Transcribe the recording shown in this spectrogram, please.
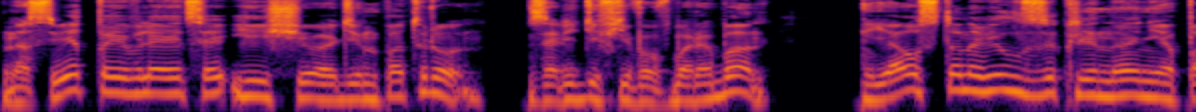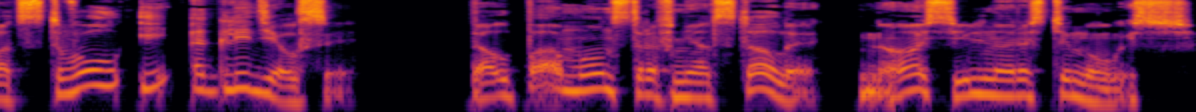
На свет появляется еще один патрон. Зарядив его в барабан, я установил заклинание под ствол и огляделся. Толпа монстров не отстала, но сильно растянулась.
